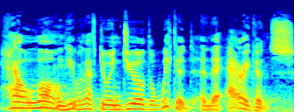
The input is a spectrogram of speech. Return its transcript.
how long he will have to endure the wicked and their arrogance.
